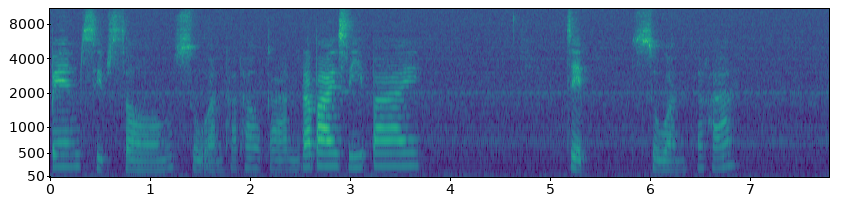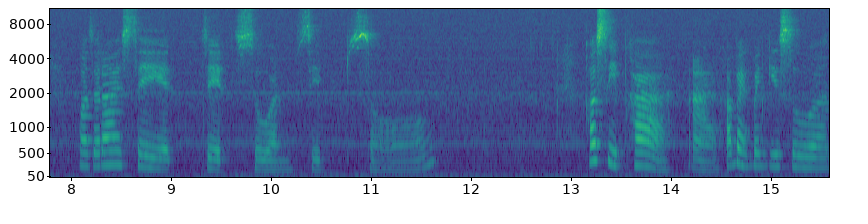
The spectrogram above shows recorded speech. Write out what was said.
เป็น 12 ส่วนเท่าๆกัน ระบายสีไป 7 ส่วนนะคะ ก็จะได้เศษ 7 ส่วน 12 ข้อ 10 ค่ะ อ่าเขาแบ่งเป็นกี่ส่วน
